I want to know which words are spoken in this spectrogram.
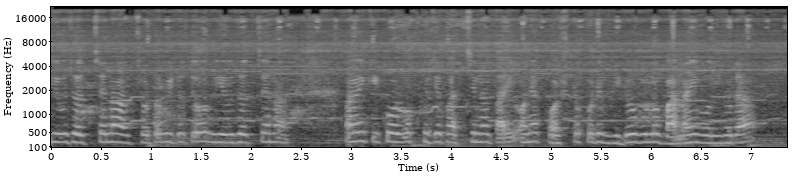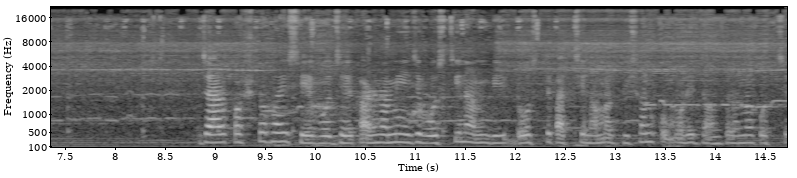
ভিউজ হচ্ছে না, ছোট ভিডিওতেও ভিউজ হচ্ছে না। আমি কি করব খুঁজে পাচ্ছি না, তাই অনেক কষ্ট করে ভিডিওগুলো বানাই বন্ধুরা। যার কষ্ট হয় সে বোঝে, কারণ আমি এই যে বসছি না, আমি বসতে পারছি না, আমার ভীষণ কোমরের যন্ত্রণা করছে,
